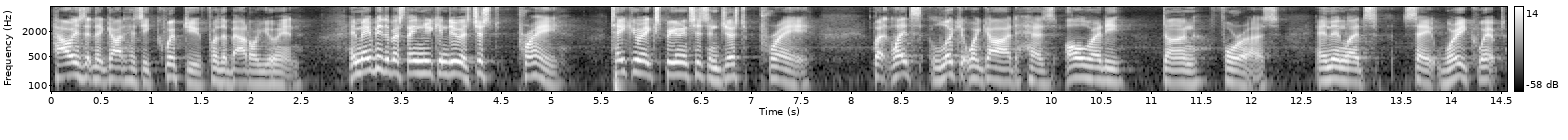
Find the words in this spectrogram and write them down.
How is it that God has equipped you for the battle you're in? And maybe the best thing you can do is just pray. Take your experiences and just pray. But let's look at what God has already done for us. And then let's say, we're equipped.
